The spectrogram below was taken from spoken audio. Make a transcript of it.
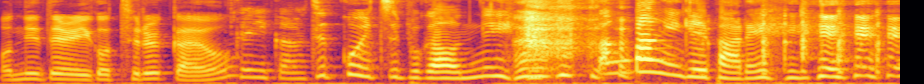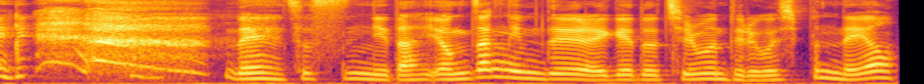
언니들 이거 들을까요? 그러니까 듣고 있지 부가 언니 쌍방이길 바래. 네, 좋습니다. 영장님들에게도 질문 드리고 싶은데요.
